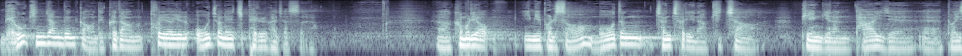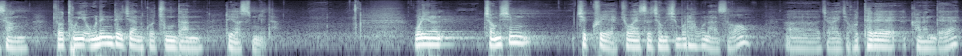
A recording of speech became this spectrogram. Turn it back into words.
매우 긴장된 가운데 그 다음 토요일 오전에 집회를 가졌어요. 어, 그 무렵 이미 벌써 모든 전철이나 기차, 비행기는 다 이제 예, 더 이상 교통이 운행되지 않고 중단되었습니다. 우리는 점심 직후에 교회에서 점심을 하고 나서 어, 제가 이제 호텔에 가는데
